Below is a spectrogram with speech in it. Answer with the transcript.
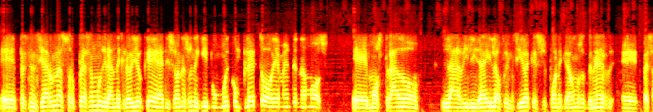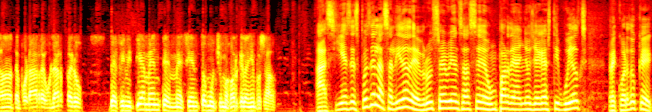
eh, presenciar una sorpresa muy grande. Creo yo que Arizona es un equipo muy completo. Obviamente no hemos eh, mostrado la habilidad y la ofensiva que se supone que vamos a tener eh, empezando la temporada regular, pero definitivamente me siento mucho mejor que el año pasado. Así es, después de la salida de Bruce Arians hace un par de años llega Steve Wilkes Recuerdo que,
